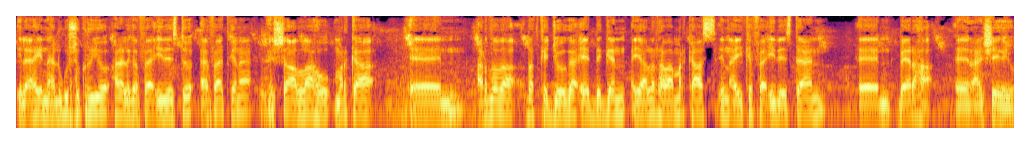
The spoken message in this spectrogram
ilaahayna ha lagu shukriyo hana laga faa'iidaysto aafaadkana. Insha allahu marka ardada dadka jooga ee deggan ayaa la rabaa markaas in ay ka faa'iidaystaan beeraha aan sheegayo.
